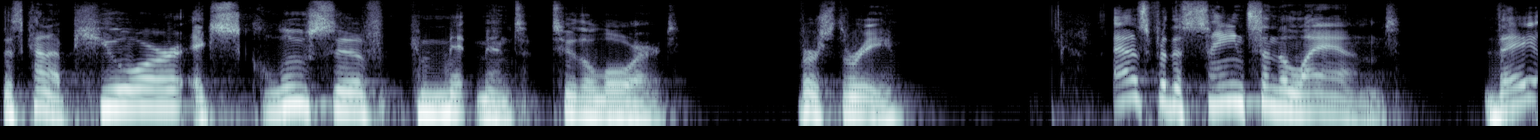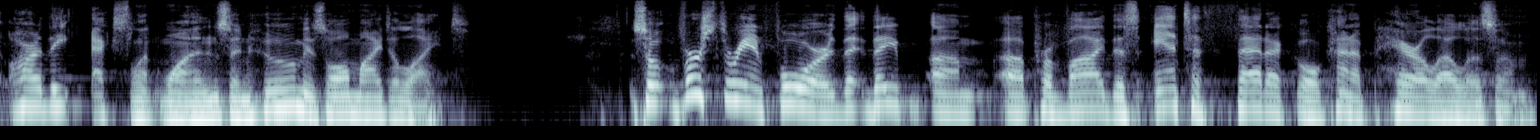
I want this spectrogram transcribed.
this kind of pure, exclusive commitment to the Lord. Verse 3 As for the saints in the land, they are the excellent ones, in whom is all my delight. So, verse 3 and 4, they, um, uh, provide this antithetical kind of parallelism.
